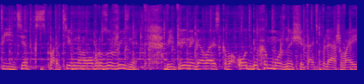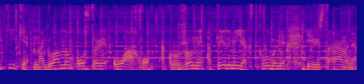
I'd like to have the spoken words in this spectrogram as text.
пиетет к спортивному образу жизни. Витриной гавайского отдыха можно считать пляж Вайкики на главном острове Оаху, окруженный отелями, яхт-клубами и ресторанами.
